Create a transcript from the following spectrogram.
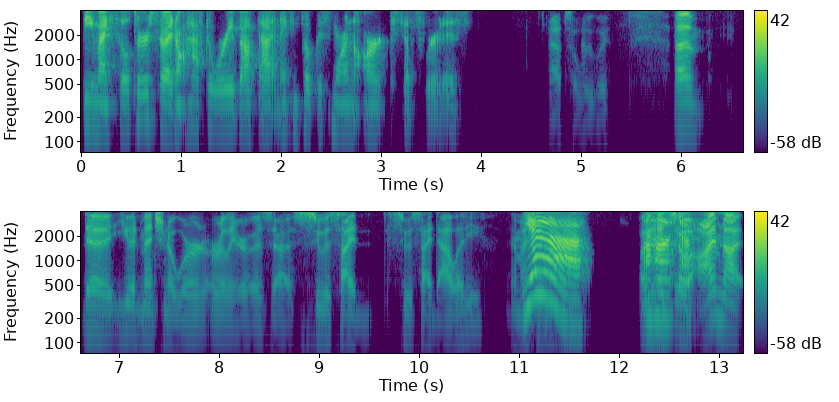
be my filter so I don't have to worry about that and I can focus more on the art because that's where it is. Absolutely. Um, the you had mentioned a word earlier. It was uh, suicide suicidality. Am I saying that right? Yeah. Okay, Uh-huh, and so abs- I'm not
